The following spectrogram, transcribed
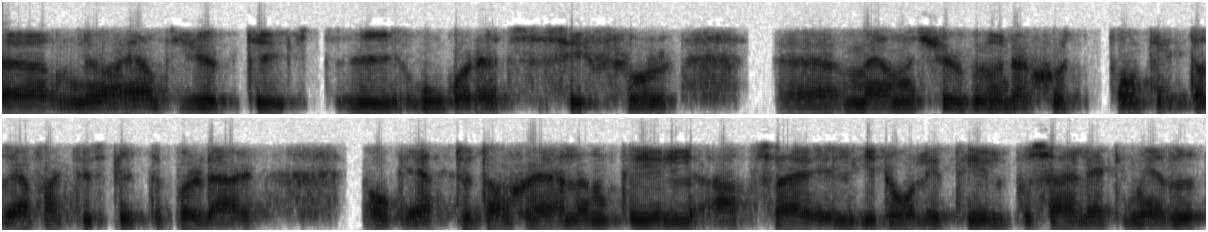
Eh, nu har jag inte djupdykt i årets siffror eh, men 2017 tittade jag faktiskt lite på det där. Och ett av skälen till att Sverige ligger dåligt till på särläkemedel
